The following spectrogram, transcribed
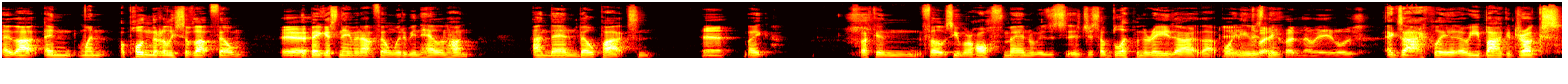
at that. And when upon the release of that film, yeah. the biggest name in that film would have been Helen Hunt, and then Bill Paxton. yeah. Like fucking Philip Seymour Hoffman was is just a blip on the radar at that point. he was 20 quid and away he goes. exactly a wee bag of drugs.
